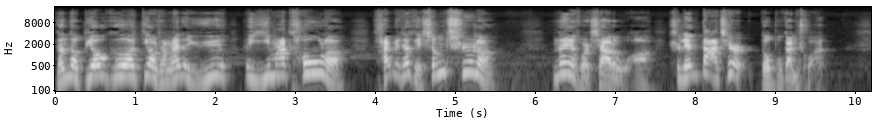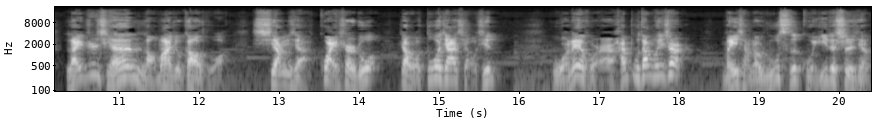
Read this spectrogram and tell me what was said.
难道彪哥钓上来的鱼被姨妈偷了，还被他给生吃了？那会儿吓得我是连大气儿都不敢喘。来之前，老妈就告诉我，乡下怪事儿多，让我多加小心。我那会儿还不当回事儿，没想到如此诡异的事情，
